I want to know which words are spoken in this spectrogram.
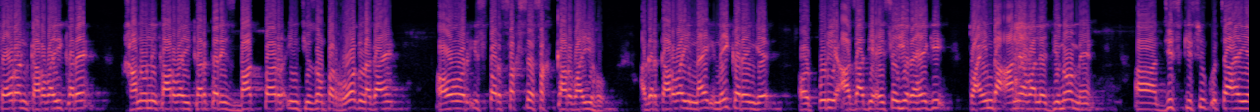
فوراً کارروائی کریں، قانونی کارروائی کر کر اس بات پر، ان چیزوں پر روک لگائیں اور اس پر سخت سے سخت کارروائی ہو۔ اگر کارروائی نہیں کریں گے اور پوری آزادی ایسے ہی رہے گی، تو آئندہ آنے والے دنوں میں جس کسی کو چاہے یہ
